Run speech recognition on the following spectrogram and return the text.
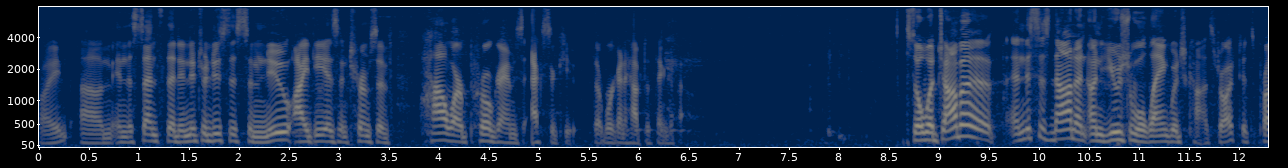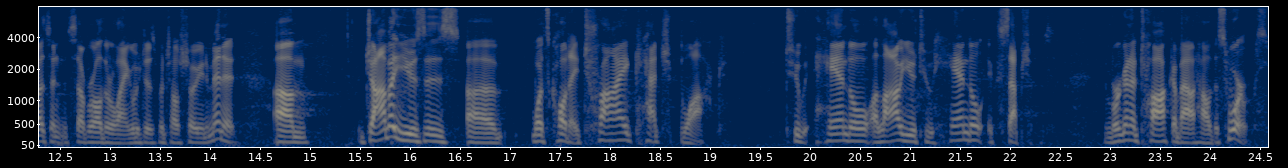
right, um, in the sense that it introduces some new ideas in terms of how our programs execute that we're gonna have to think about. So what Java, and this is not an unusual language construct, it's present in several other languages, which I'll show you in a minute. Um, Java uses uh, what's called a try-catch block to handle, allow you to handle exceptions. And we're gonna talk about how this works.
